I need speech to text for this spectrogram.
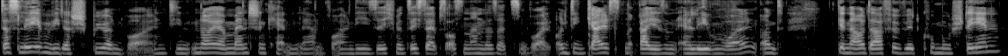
das Leben wieder spüren wollen, die neue Menschen kennenlernen wollen, die sich mit sich selbst auseinandersetzen wollen und die geilsten Reisen erleben wollen. Und genau dafür wird Kumu stehen.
